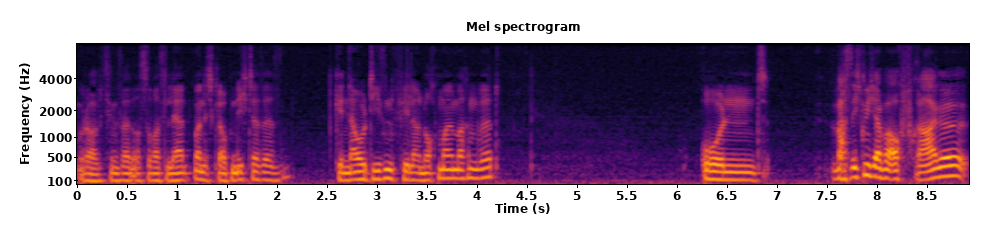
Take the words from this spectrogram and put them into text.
oder beziehungsweise aus sowas lernt man. Ich glaube nicht, dass er genau diesen Fehler nochmal machen wird. Und was ich mich aber auch frage,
